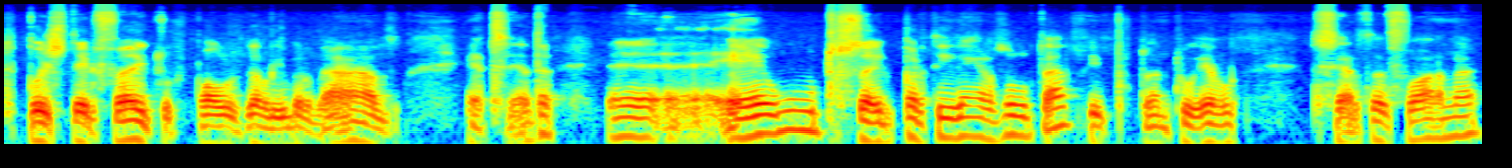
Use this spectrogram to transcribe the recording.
depois de ter feito os polos da liberdade, etc., eh, é o terceiro partido em resultados e, portanto, ele, de certa forma,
